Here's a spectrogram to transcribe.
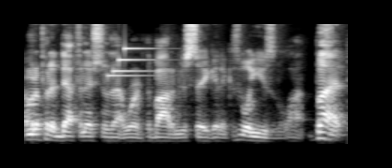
I'm going to put a definition of that word at the bottom just so you get it because we'll use it a lot. But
